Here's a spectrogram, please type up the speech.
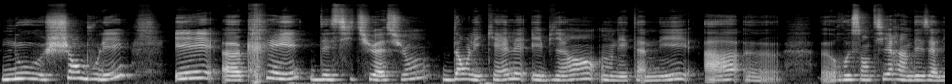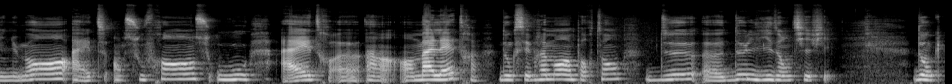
nous chambouler et euh, créer des situations dans lesquelles eh bien, on est amené à euh, ressentir un désalignement, à être en souffrance ou à être en mal-être. Donc c'est vraiment important de, de l'identifier. Donc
